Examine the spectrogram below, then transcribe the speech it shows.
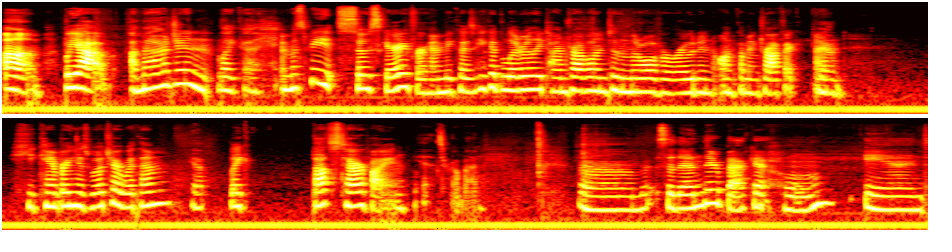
Um, but yeah, imagine like uh, it must be so scary for him because he could literally time travel into the middle of a road in oncoming traffic and Yeah. He can't bring his wheelchair with him. Yep. Like that's terrifying. Yeah, it's real bad. Um, so then they're back at home, and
